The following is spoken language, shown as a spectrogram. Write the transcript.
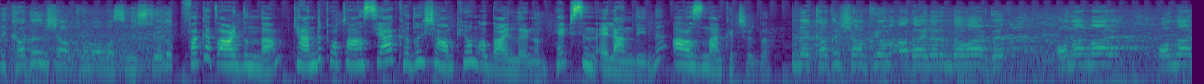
bir kadın şampiyon olmasını istiyordum. Fakat ardından kendi potansiyel kadın şampiyon adaylarının hepsinin elendiğini ağzından kaçırdı. Ve kadın şampiyon adaylarım da vardı. Onlar onlar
